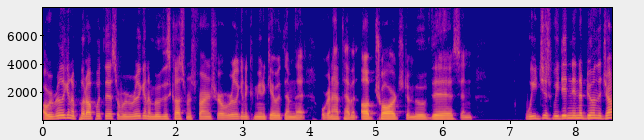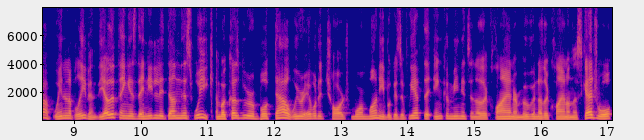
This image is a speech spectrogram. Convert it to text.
Are we really going to put up with this? Are we really going to move this customer's furniture? Are we really going to communicate with them that we're going to have to have an upcharge to move this? And we just we didn't end up doing the job. We ended up leaving. The other thing is they needed it done this week, and because we were booked out, we were able to charge more money. Because if we have to inconvenience another client or move another client on the schedule,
